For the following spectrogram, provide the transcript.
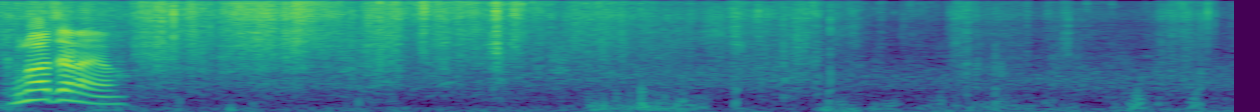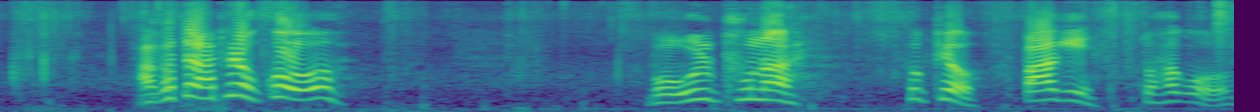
분하잖아요. 아까들 할 필요 없고. 뭐 울프나 흑표 빠기 또 하고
